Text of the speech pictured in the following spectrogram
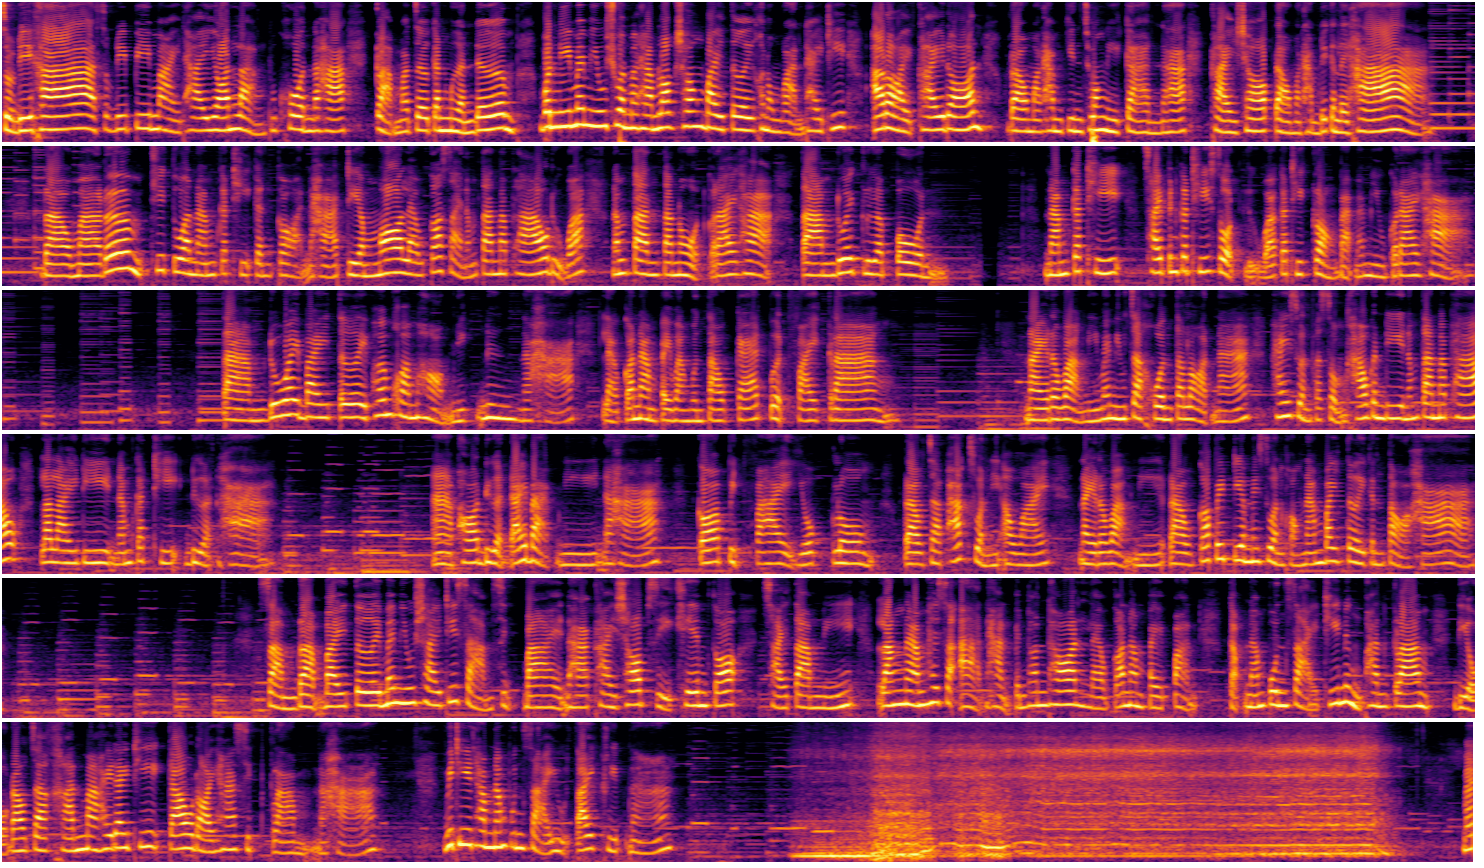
สวัสดีค่ะ สวัสดีปีใหม่ไทยย้อนหลังทุกคนนะคะ กลับมาเจอกันเหมือนเดิม วันนี้แม่มิวชวนมาทำลอกช่องใบเตยขนมหวานไทยที่อร่อยใครร้อน เรามาทำกินช่วงนี้กันนะคะ ใครชอบเรามาทำด้วยกันเลยค่ะเรามาเริ่มที่ตัวน้ำกะทิกันก่อนนะคะ เตรียมหม้อแล้วก็ใส่น้ำตาลมะพร้าวหรือว่าน้ำตาลตะโนดก็ได้ค่ะ ตามด้วยเกลือป่นน้ำกะทิใช้เป็นกะทิสดหรือว่ากะทิกล่องแบบแม่มิวก็ได้ค่ะ ตามด้วยใบเตยเพิ่มความหอมนิดนึงนะคะ แล้วก็นำไปวางบนเตาแก๊สเปิดไฟกลาง ในระหว่างนี้แม่มิ้วจะคนตลอดนะ ให้ส่วนผสมเข้ากันดีน้ำตาลมะพร้าวละลายดีน้ำกะทิเดือดค่ะอ่าพอเดือดได้แบบนี้นะคะ ก็ปิดไฟยกลง เราจะพักส่วนนี้เอาไว้ ในระหว่างนี้เราก็ไปเตรียมในส่วนของน้ำใบเตยกันต่อค่ะ สำหรับใบเตยแม่มิ้วใช้ที่ 30 ใบนะคะ ใครชอบสีเข้มก็ใช้ตามนี้ ล้างน้ำให้สะอาดหั่นเป็นท่อนๆ แล้วก็นำไปปั่นกับน้ำปูนใสที่ 1,000 กรัม เดี๋ยวเราจะคั้นมาให้ได้ที่ 950 กรัมนะคะ วิธีทำน้ำปูนใสอยู่ใต้คลิปนะ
